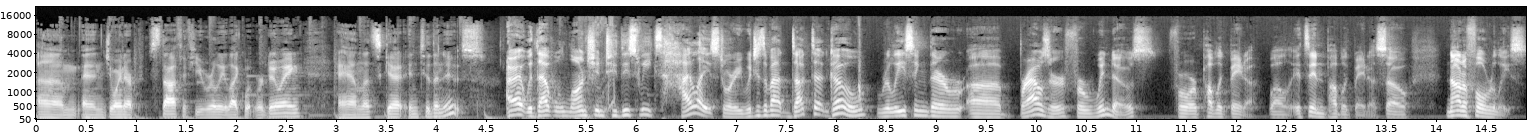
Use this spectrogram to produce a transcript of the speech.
um, and join our stuff if you really like what we're doing. And let's get into the news. All right, with that, we'll launch into this week's highlight story, which is about DuckDuckGo releasing their uh, browser for Windows for public beta. Well, it's in public beta, so not a full release.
